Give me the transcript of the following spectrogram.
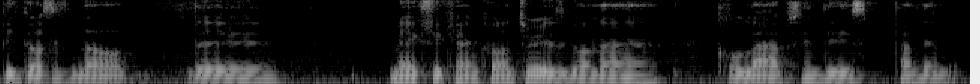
because if not the Mexican country is gonna collapse in this pandemic.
